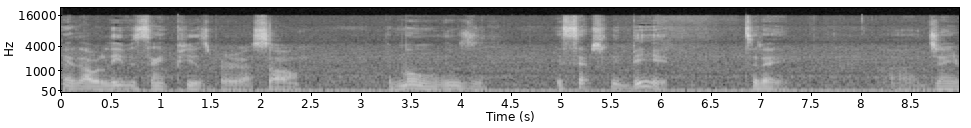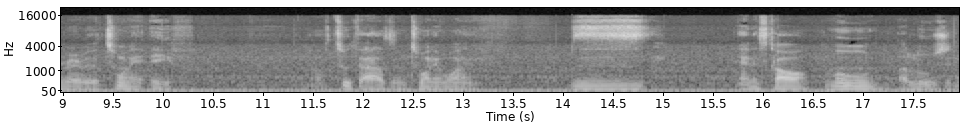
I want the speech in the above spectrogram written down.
As I was leaving St. Petersburg, I saw the moon. It was exceptionally big today, uh, January the 28th of 2021. Bzzz. And it's called Moon Illusion.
